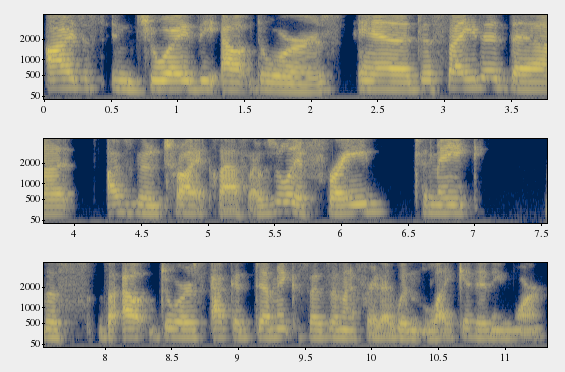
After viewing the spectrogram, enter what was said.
i just enjoyed the outdoors and decided that i was going to try a class i was really afraid to make this the outdoors academic because I was then afraid I wouldn't like it anymore.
